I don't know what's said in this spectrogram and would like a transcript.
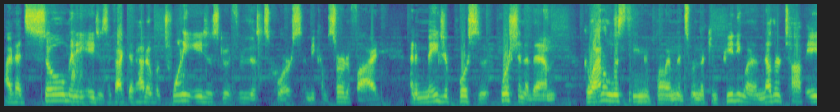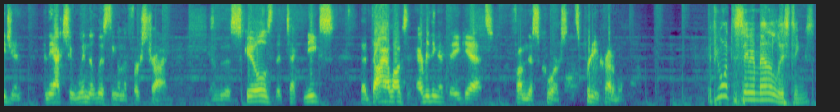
I've had so many agents. In fact, I've had over 20 agents go through this course and become certified, and a major portion of them go out on listing appointments when they're competing with another top agent, and they actually win the listing on the first try. The skills, the techniques, the dialogues, and everything that they get from this course. It's pretty incredible. If you want the same amount of listings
